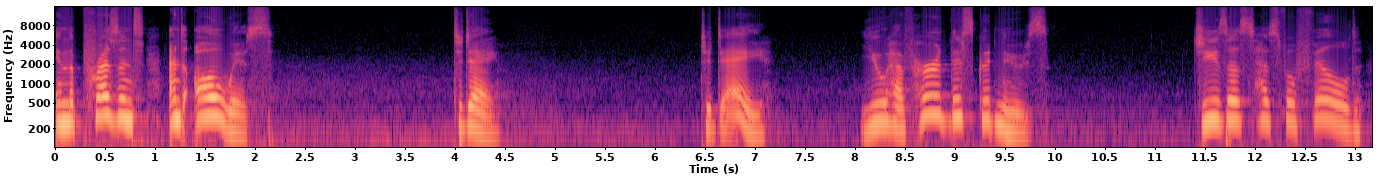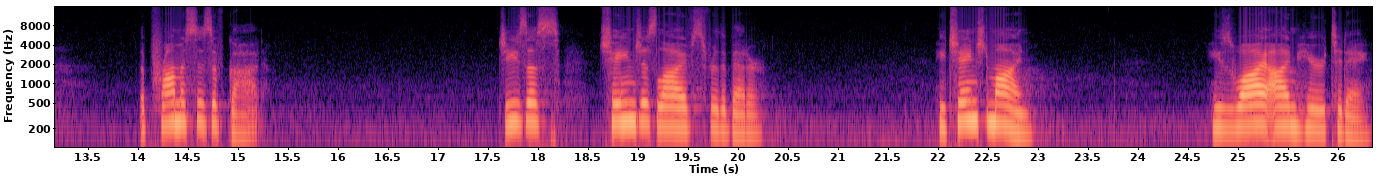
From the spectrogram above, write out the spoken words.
in the present and always. Today, today, you have heard this good news. Jesus has fulfilled the promises of God. Jesus changes lives for the better. He changed mine. He's why I'm here today.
